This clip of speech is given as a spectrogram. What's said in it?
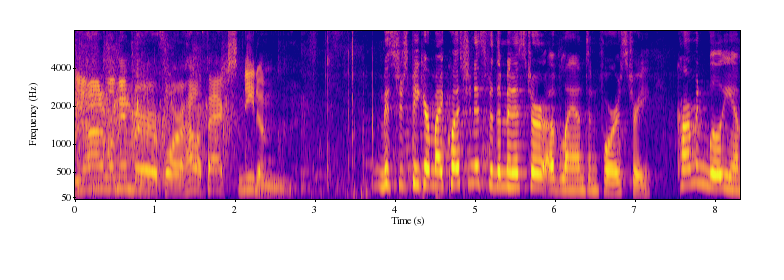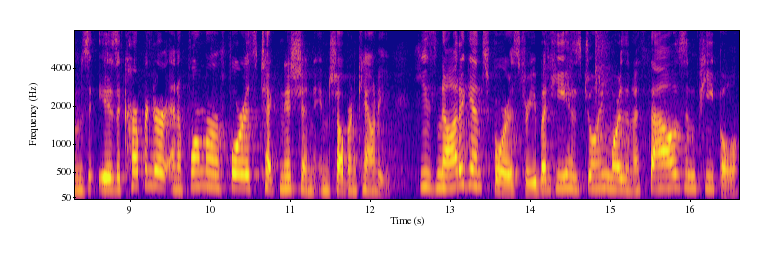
The honourable member for Halifax Needham. Mr. Speaker, my question is for the Minister of Lands and Forestry. Carmen Williams is a carpenter and a former forest technician in Shelburne County. He's not against forestry, but he has joined more than a thousand people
